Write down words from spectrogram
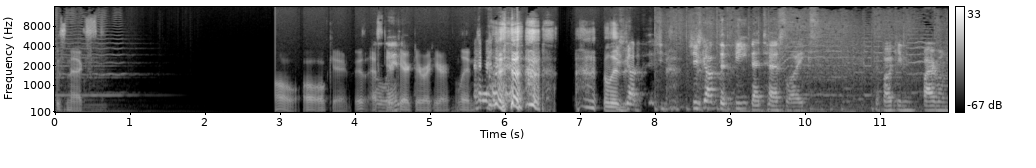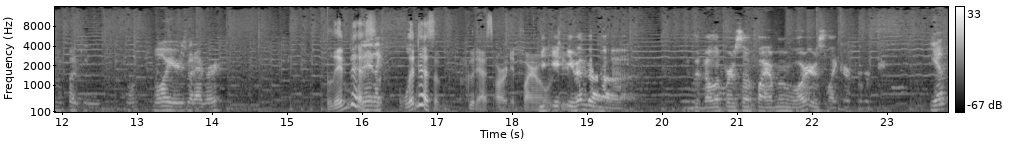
Who's next? Oh, oh, okay. There's S tier Lyn? character right here. Lyn. She's Lyn. got she, she's got the feet that Tess likes. The fucking Fire Emblem fucking warriors, whatever. Lyn they, has, like- Lyn has some good ass art in Fire Emblem e- too. even the uh, developers of Fire Emblem Warriors like her for her feet. Yep.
